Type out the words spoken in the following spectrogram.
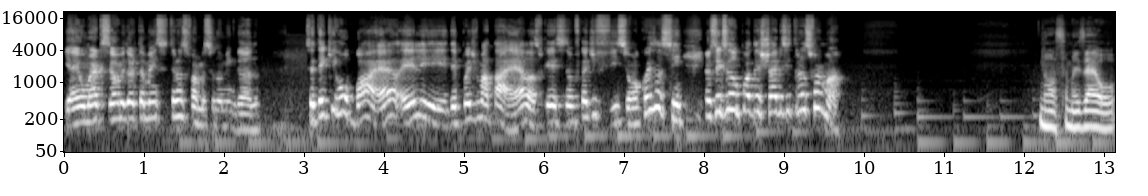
E aí o Mark Selmidor também se transforma, se eu não me engano. Você tem que roubar ela- ele depois de matar elas, porque senão fica difícil. É uma coisa assim. Eu sei que você não pode deixar ele se transformar. Nossa, mas é o.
